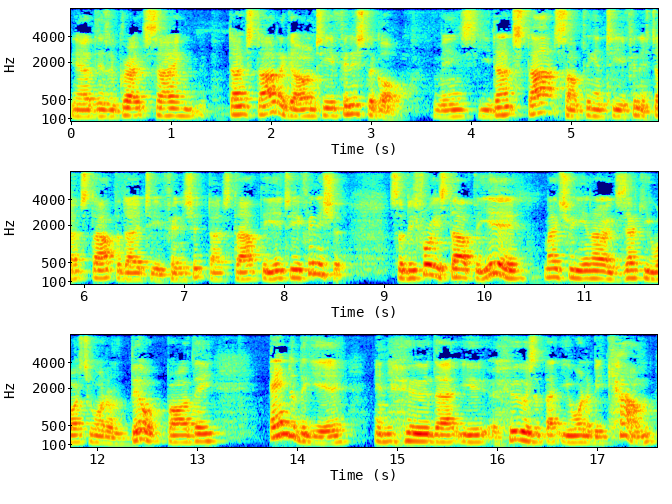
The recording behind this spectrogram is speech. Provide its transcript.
You know, there's a great saying don't start a goal until you finish the goal. It means you don't start something until you finish. Don't start the day till you finish it. Don't start the year till you finish it. So before you start the year, make sure you know exactly what you want to have built by the end of the year and who that you who is it that you want to become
